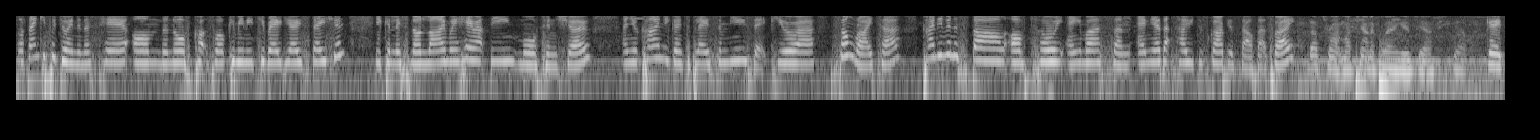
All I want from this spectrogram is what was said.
Well, thank you for joining us here on the North Cotswold Community Radio Station. You can listen online. We're here at the Moreton Show, and you're kindly going to play some music. You're a songwriter, kind of in a style of Tori Amos and Enya. That's how you describe yourself, that's right? That's right, my piano playing is, yeah. yeah. Good.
